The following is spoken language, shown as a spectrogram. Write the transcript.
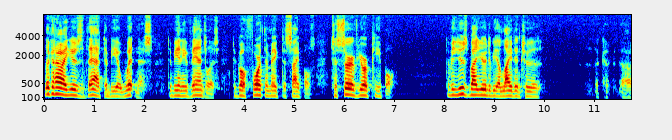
Look at how I used that to be a witness, to be an evangelist, to go forth and make disciples, to serve your people, to be used by you to be a light into the uh,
